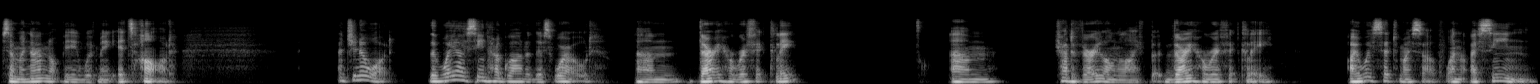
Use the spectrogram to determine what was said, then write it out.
So my nan not being with me, it's hard. And you know what? The way I've seen her go out of this world, um, very horrifically. Um, she had a very long life, but very horrifically. I always said to myself when I've seen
